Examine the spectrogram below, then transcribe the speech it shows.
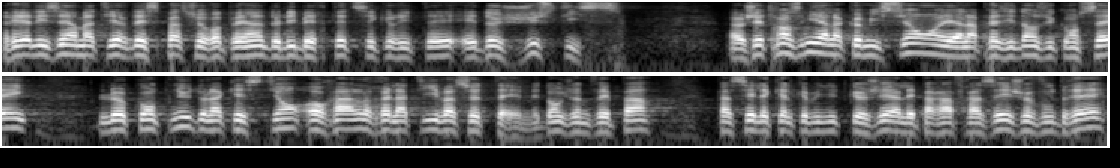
réalisés en matière d'espace européen de liberté, de sécurité et de justice. J'ai transmis à la Commission et à la Présidence du Conseil le contenu de la question orale relative à ce thème, et donc je ne vais pas passer les quelques minutes que j'ai à les paraphraser. Je voudrais,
